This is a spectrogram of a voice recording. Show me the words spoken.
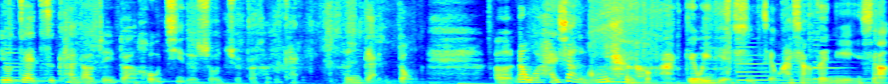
又再次看到这一段后记的时候，觉得很感很感动。呃，那我还想念哦，给我一点时间，我还想再念一下。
